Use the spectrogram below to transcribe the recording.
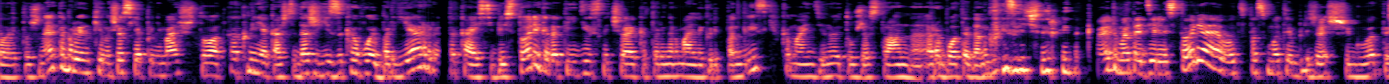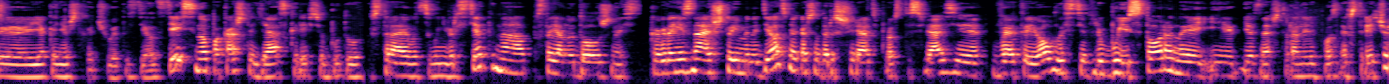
сделает тоже на этом рынке. Но сейчас я понимаю, что, как мне кажется, даже языковой барьер. Такая себе история, когда ты единственный человек, который нормально говорит по-английски в команде, но это уже странно, работает англоязычный рынок. Поэтому это отдельная история. Вот посмотрим в ближайшие годы. Я, конечно, хочу это сделать здесь, но пока что я, скорее всего, буду устраиваться в университет на постоянную должность. Когда не знаешь, что именно делать, мне кажется, надо расширять просто связи в этой области, в любые стороны, и я знаю, что рано или поздно я встречу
